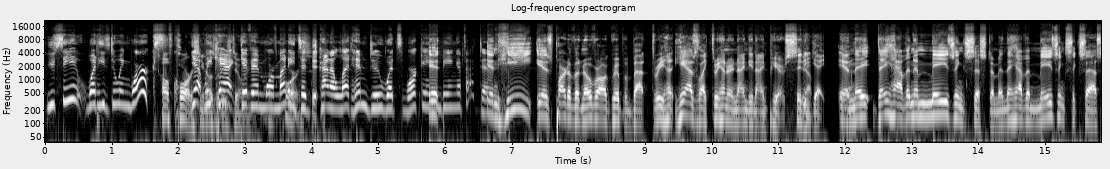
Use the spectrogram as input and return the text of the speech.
You see what he's doing works. Of course, Yeah, he we knows what he's can't doing. give him more Of money course. to kind of let him do what's working It- and being effective. and he is part of an overall group of about 300 he has like 399 peers citygate and they they have an amazing system and they have amazing success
